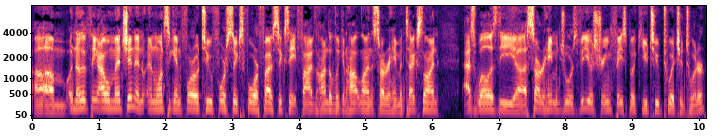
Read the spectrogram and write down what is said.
Um, another thing I will mention, and, and once again, 402 464 5685, the Honda Lincoln hotline, the Sartor Hamann text line, as well as the uh, Sartor Hamann Jewelers video stream, Facebook, YouTube, Twitch, and Twitter.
